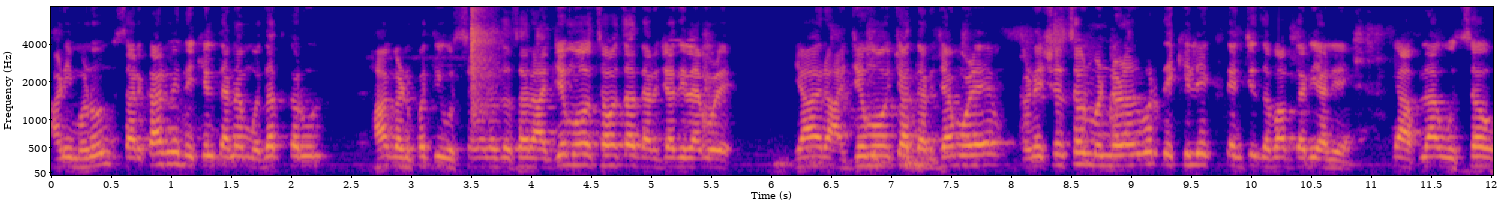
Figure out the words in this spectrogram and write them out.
आणि म्हणून सरकारने देखील त्यांना मदत करून हा गणपती उत्सवाला जसा राज्य महोत्सवाचा दर्जा दिल्यामुळे या राज्य महोत्सवाच्या दर्जामुळे गणेशोत्सव मंडळांवर देखील एक त्यांची जबाबदारी आली आहे की आपला उत्सव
